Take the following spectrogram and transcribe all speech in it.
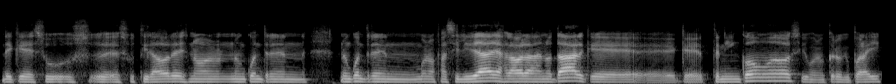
de que sus, eh, sus tiradores no, no, encuentren no encuentren bueno facilidades a la hora de anotar que, que estén incómodos y bueno creo que por ahí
